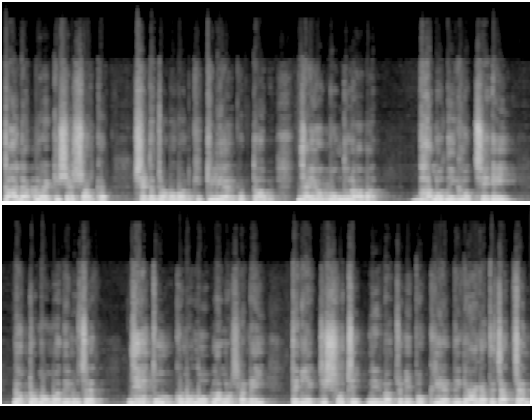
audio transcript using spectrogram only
তাহলে আপনারা কিসের সরকার? সেটা জনগণকে ক্লিয়ার করতে হবে। যাই হোক বন্ধুরা আমার, ভালো দিক হচ্ছে এই। ডক্টর মোহাম্মদ ইনুসের যেহেতু কোনো লোভ লালসা নেই, তিনি একটি সঠিক নির্বাচনী প্রক্রিয়ার দিকে আগাতে চাচ্ছেন।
